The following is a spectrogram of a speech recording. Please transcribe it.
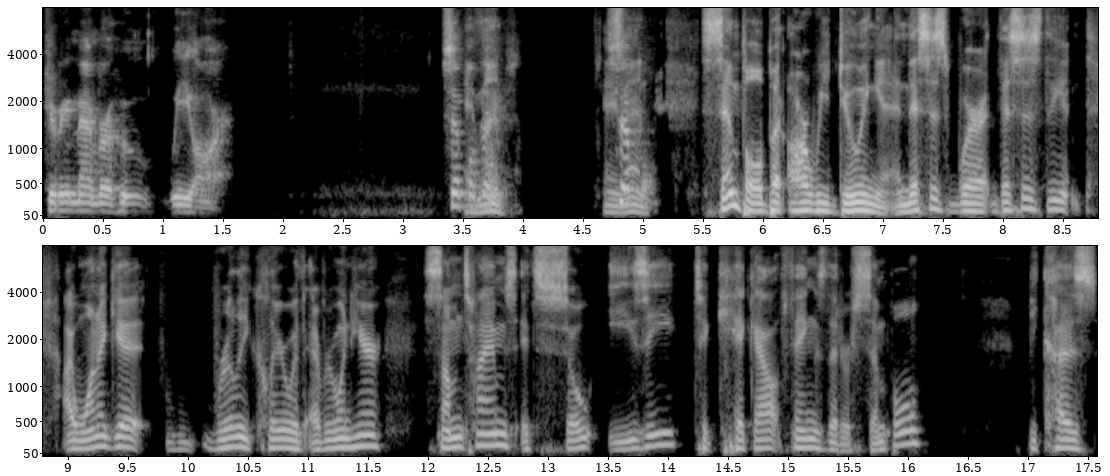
to remember who we are. Simple Amen. things. Amen. Simple. Simple, but are we doing it? And this is where this is the I want to get really clear with everyone here. Sometimes it's so easy to kick out things that are simple because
